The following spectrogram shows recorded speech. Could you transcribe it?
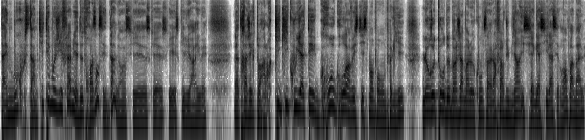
T'aimes beaucoup. C'était un petit emoji flamme il y a 2-3 ans, c'est dingue hein, ce, qui, ce, qui, ce, qui, lui est arrivé. La trajectoire. Alors, Kiki Kouyaté, gros, gros investissement pour Montpellier. Le retour de Benjamin Lecomte, ça va leur faire du bien. Ici, à Gassila, c'est vraiment pas mal.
